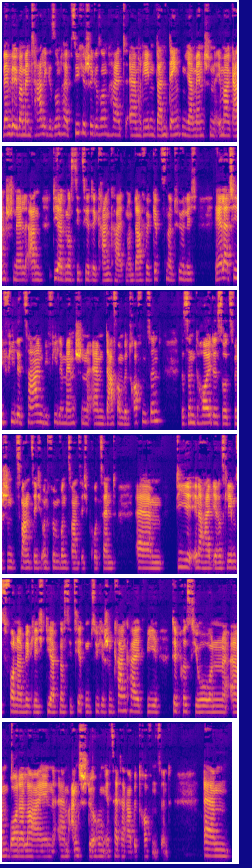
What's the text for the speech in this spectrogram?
wenn wir über mentale Gesundheit, psychische Gesundheit ähm, reden, dann denken ja Menschen immer ganz schnell an diagnostizierte Krankheiten. Und dafür gibt's natürlich relativ viele Zahlen, wie viele Menschen ähm, davon betroffen sind. Das sind heute so zwischen 20 und 25 Prozent, ähm, die innerhalb ihres Lebens von einer wirklich diagnostizierten psychischen Krankheit wie Depression, ähm, Borderline, ähm, Angststörung etc. betroffen sind. Ähm,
